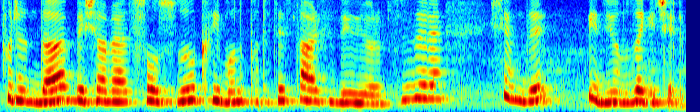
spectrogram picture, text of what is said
Fırında beşamel soslu kıymalı patates tarifi veriyorum sizlere. Şimdi videomuza geçelim.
